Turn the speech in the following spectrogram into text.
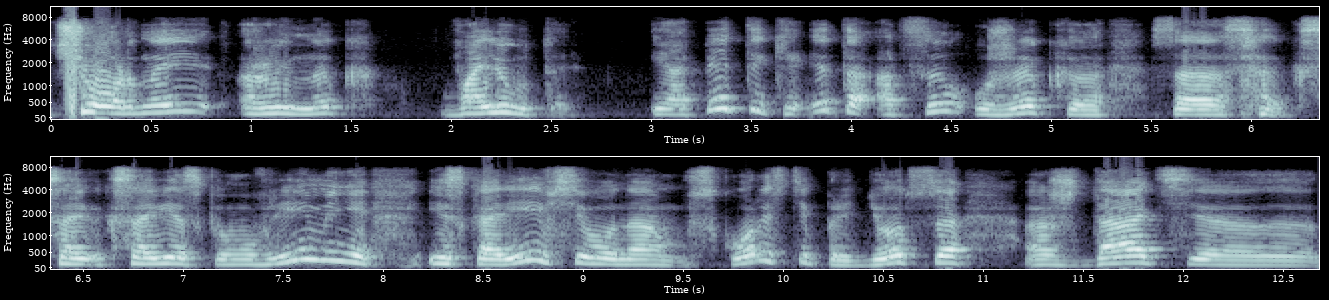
черный рынок валюты. И опять-таки это отсыл уже к, к, к советскому времени, и скорее всего нам в скорости придется ждать э,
